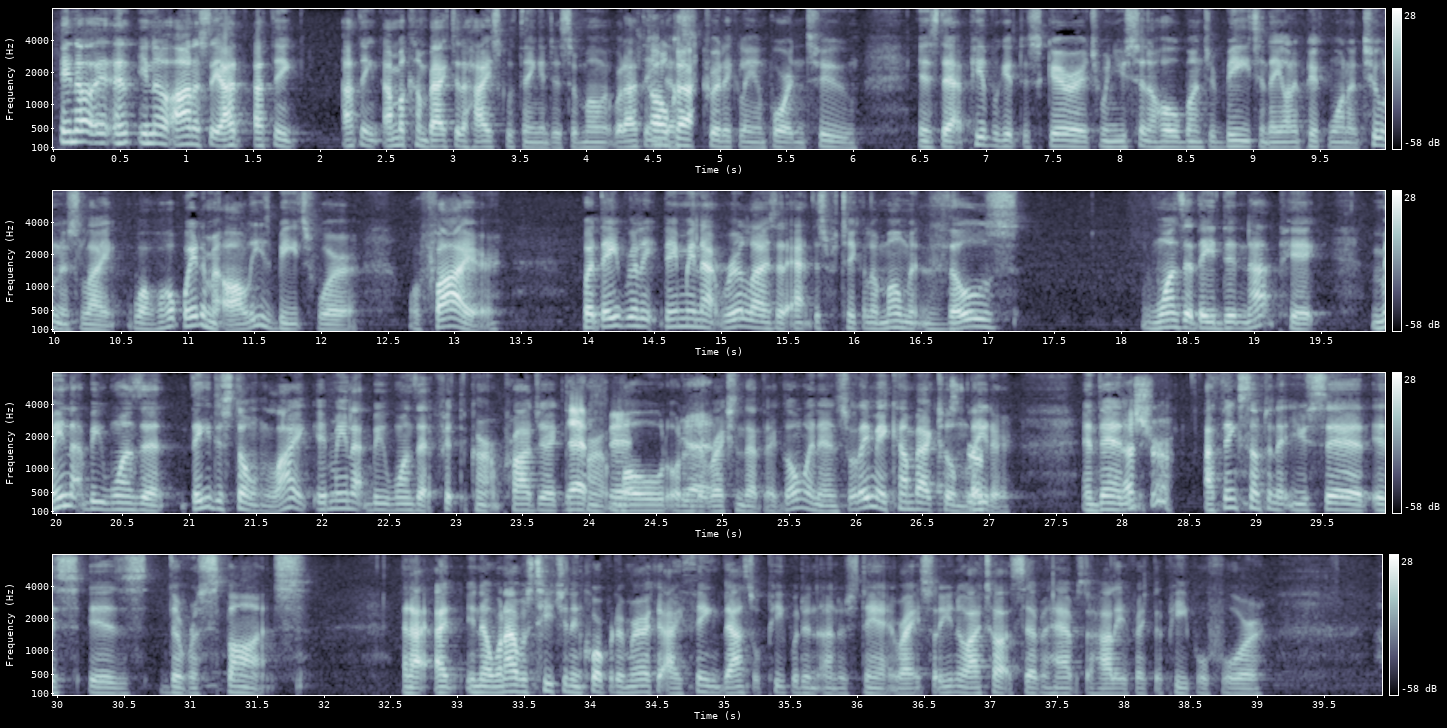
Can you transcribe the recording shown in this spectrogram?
you know, and, you know, honestly, I, I think I think I'm gonna come back to the high school thing in just a moment, but I think okay. that's critically important too. Is that people get discouraged when you send a whole bunch of beats and they only pick one or two, and it's like, well, wait a minute, all these beats were were fire, but they really they may not realize that at this particular moment, those ones that they did not pick may not be ones that they just don't like. It may not be ones that fit the current project, that the current fit. mode, or the yeah. direction that they're going in. So they may come back to them true. later. And then that's true. I think something that you said is is the response. And I, I, you know, when I was teaching in corporate America, I think that's what people didn't understand, right? So, you know, I taught Seven Habits of Highly Effective People for,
